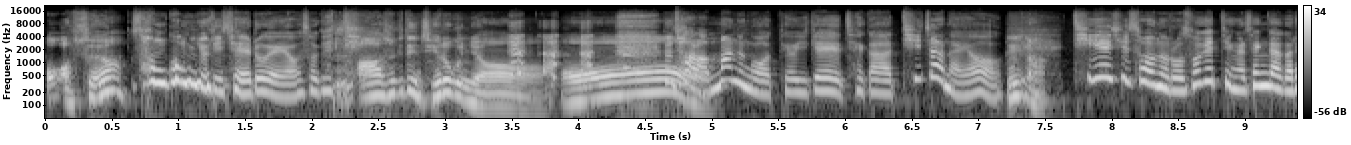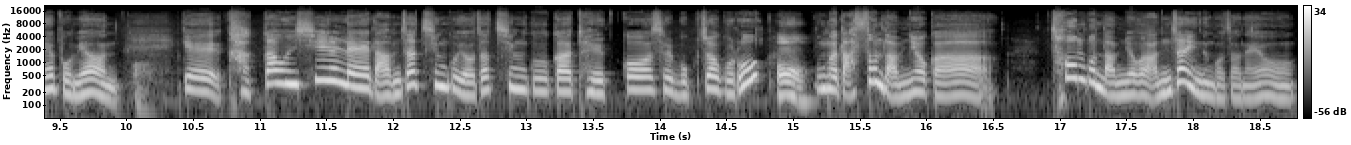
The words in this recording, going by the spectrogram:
어, 없어요? 성공률이 제로예요. 소개팅. 아 소개팅 제로군요. 오. 잘 안 맞는 것 같아요. 이게 제가 T잖아요. 음, 아, T의 시선으로 소개팅을 생각을 해보면 어. 이게 가까운 시일 내에 남자친구, 여자친구가 될 것을 목적으로 어. 뭔가 낯선 남녀가 처음 본 남녀가 앉아 있는 거잖아요.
